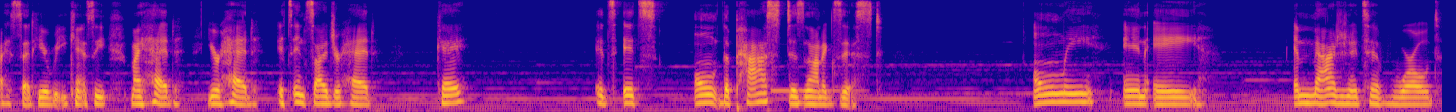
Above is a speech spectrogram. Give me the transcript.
I said here, but you can't see my head your head. It's inside your head. Okay? It's it's on the past does not exist. Only in a imaginative world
